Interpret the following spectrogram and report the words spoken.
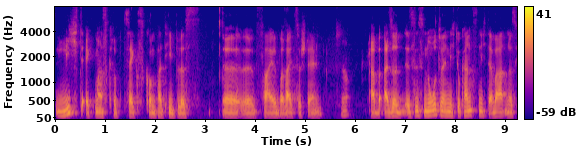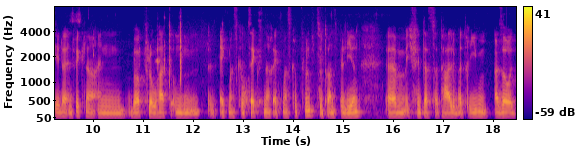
nicht ECMAScript 6 kompatibles äh, äh, File bereitzustellen. Ja. Aber also es ist notwendig, du kannst nicht erwarten, dass jeder Entwickler einen Workflow hat, um ECMAScript 6 nach ECMAScript 5 zu transpilieren. Ähm, ich finde das total übertrieben. Also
